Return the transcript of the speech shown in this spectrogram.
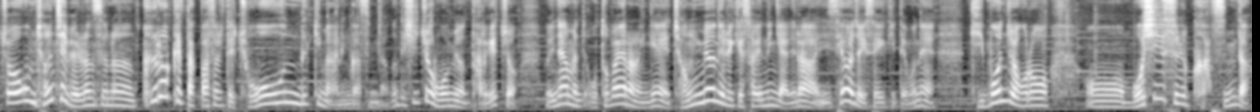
조금 전체 밸런스는 그렇게 딱 봤을 때 좋은 느낌이 아닌 것 같습니다. 근데 실적으로 보면 다르겠죠. 왜냐하면 오토바이라는 게 정면에 이렇게 서 있는 게 아니라 세워져 있어 있기 때문에 기본적으로 어, 멋있을 것 같습니다.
